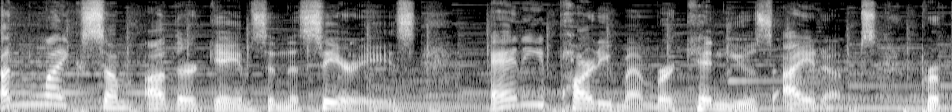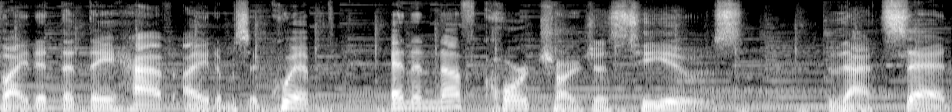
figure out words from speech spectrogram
Unlike some other games in the series, any party member can use items, provided that they have items equipped and enough core charges to use. That said,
